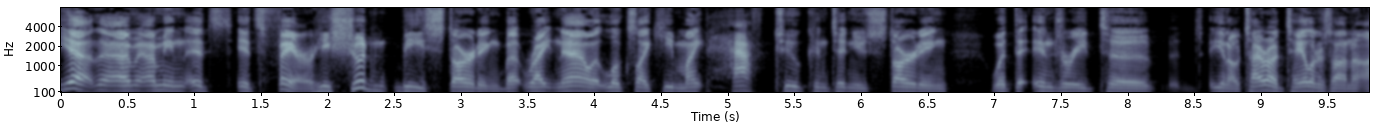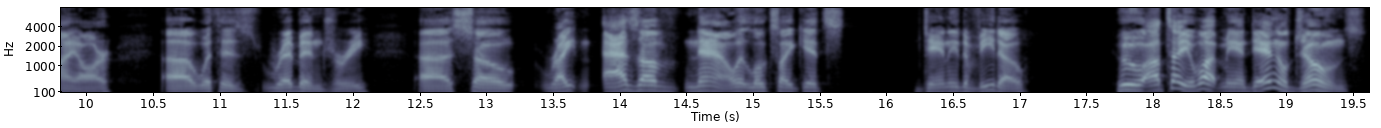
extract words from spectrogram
Yeah, I mean, it's it's fair. He shouldn't be starting, but right now it looks like he might have to continue starting with the injury to you know Tyrod Taylor's on IR uh, with his rib injury. Uh, so right as of now, it looks like it's Danny DeVito, who I'll tell you what, man, Daniel Jones,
